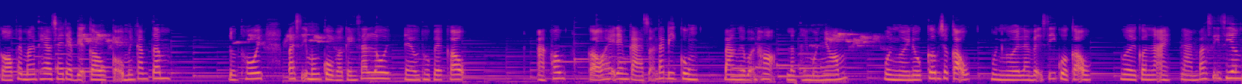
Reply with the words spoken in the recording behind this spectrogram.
Có phải mang theo trai đẹp địa cầu cậu mới cam tâm. Được thôi, bác sĩ Mông Cổ và cảnh sát lôi đều thuộc về cậu. À không, cậu hãy đem cả Doãn Tắc đi cùng, ba người bọn họ lập thành một nhóm. Một người nấu cơm cho cậu, một người làm vệ sĩ của cậu, người còn lại làm bác sĩ riêng.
